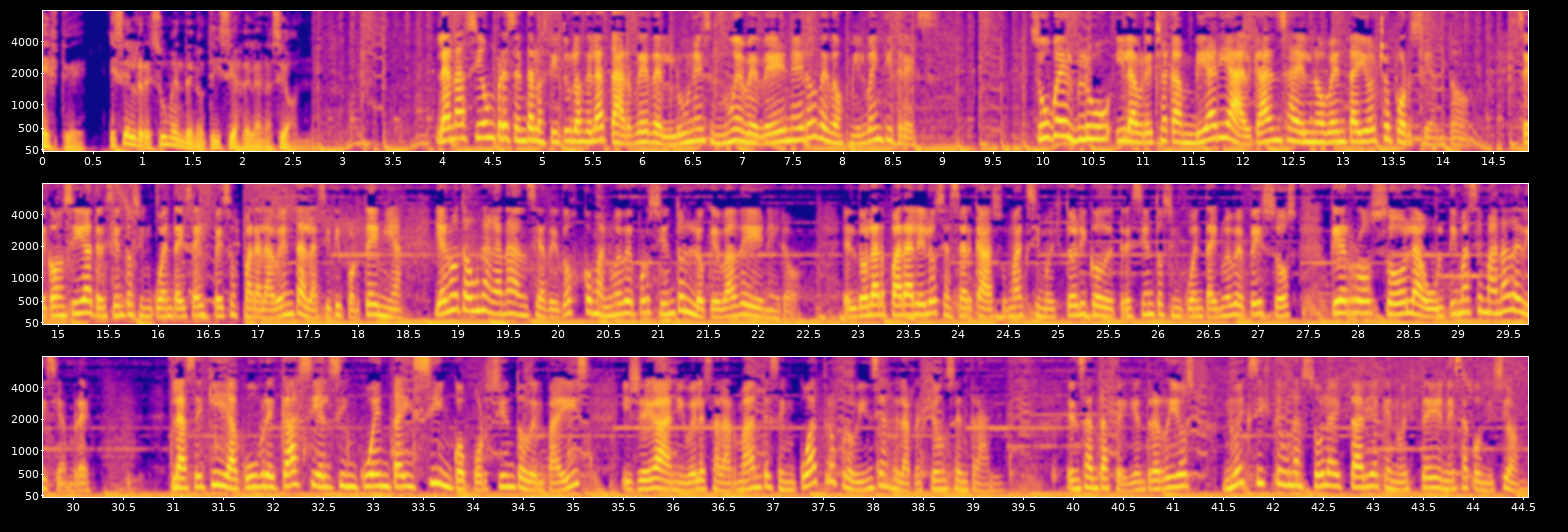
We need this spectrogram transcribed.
Este es el resumen de Noticias de la Nación. La Nación presenta los títulos de la tarde del lunes 9 de enero de 2023. Sube el blue y la brecha cambiaria alcanza el 98%. Se consigue a 356 pesos para la venta en la City porteña y anota una ganancia de 2,9% en lo que va de enero. El dólar paralelo se acerca a su máximo histórico de 359 pesos que rozó la última semana de diciembre. La sequía cubre casi el 55% del país y llega a niveles alarmantes en cuatro provincias de la región central. En Santa Fe y Entre Ríos no existe una sola hectárea que no esté en esa condición.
